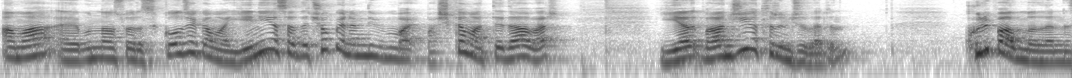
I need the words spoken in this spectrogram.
Ama e, bundan sonra sık olacak ama yeni yasada çok önemli bir ba- başka madde daha var. Yabancı yatırımcıların kulüp almalarının,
